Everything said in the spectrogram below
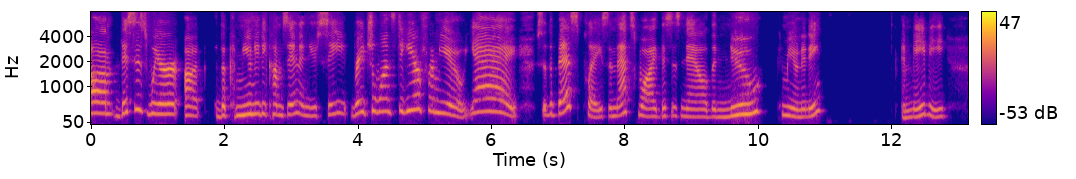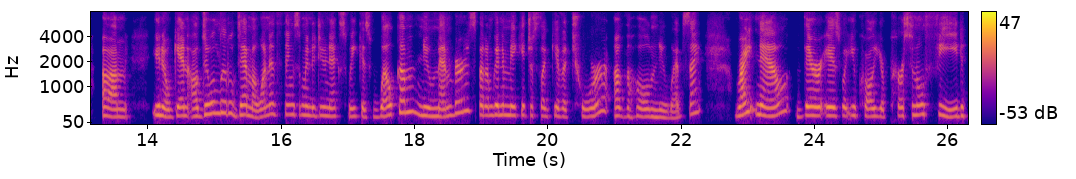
um, this is where uh, the community comes in, and you see Rachel wants to hear from you. Yay! So the best place, and that's why this is now the new community, and maybe um, you know, again, I'll do a little demo. One of the things I'm going to do next week is welcome new members, but I'm going to make it just like give a tour of the whole new website. Right now, there is what you call your personal feed.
